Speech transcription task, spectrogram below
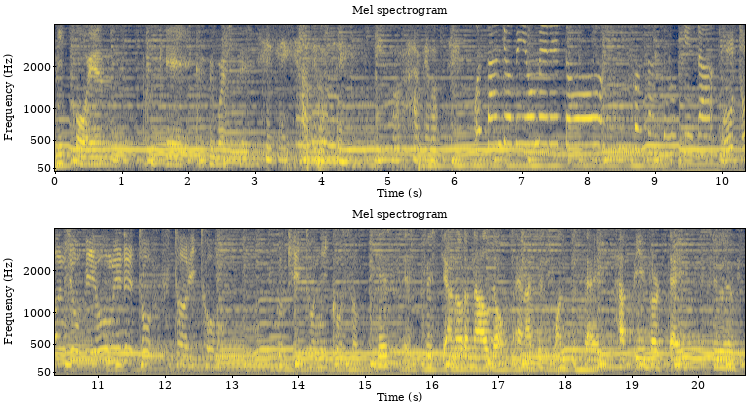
Nico and Fuke happy birthday Okay, happy birthday. Nico, happy birthday. お誕生日おめでとうニコさんとふけいさんお誕生日おめでとう二人ともふけとニコさん This is Cristiano Ronaldo, and I just want to say happy birthday to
